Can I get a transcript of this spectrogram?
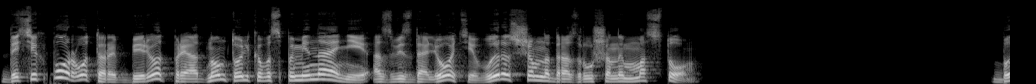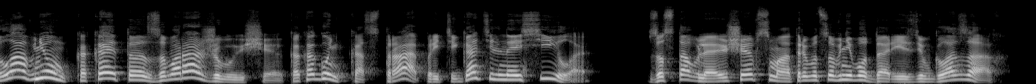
До сих пор оторопь берет при одном только воспоминании о звездолете, выросшем над разрушенным мостом. Была в нем какая-то завораживающая, как огонь костра, притягательная сила, заставляющая всматриваться в него до рези в глазах.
